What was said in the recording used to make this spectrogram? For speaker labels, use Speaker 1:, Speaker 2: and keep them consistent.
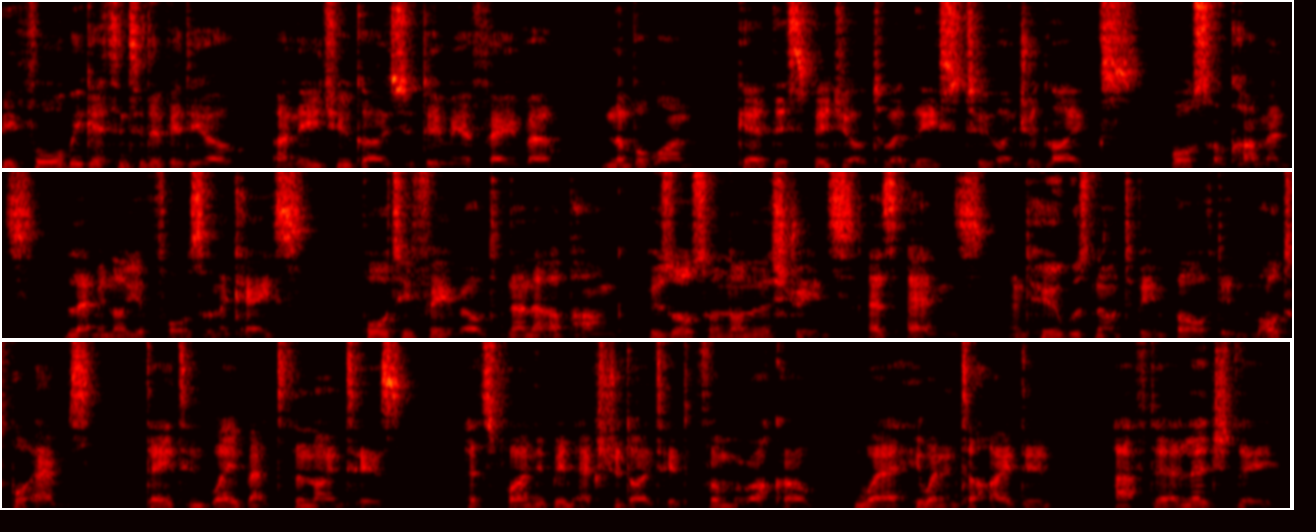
Speaker 1: Before we get into the video, I need you guys to do me a favour. Number one, get this video to at least 200 likes. Also comment, let me know your thoughts on the case. 43 year old Nana Oppong, who's also known in the streets as Enz, and who was known to be involved in multiple M's dating way back to the 90s, has finally been extradited from Morocco, where he went into hiding after allegedly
